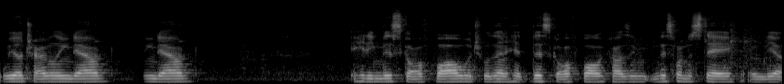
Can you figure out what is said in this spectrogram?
wheel traveling down, down, hitting this golf ball, which will then hit this golf ball, causing this one to stay, and the,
